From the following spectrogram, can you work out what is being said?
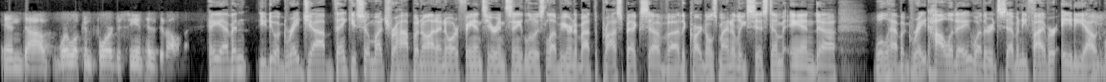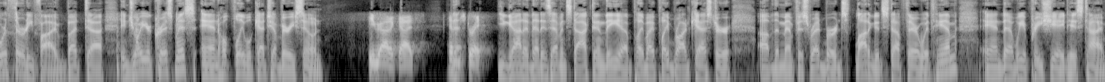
and uh, we're looking forward to seeing his development. Hey, Evan, you do a great job. Thank you so much for hopping on. I know our fans here in St. Louis love hearing about the prospects of uh, the Cardinals minor league system, and uh, we'll have a great holiday, whether it's 75 or 80 out or 35. But uh, enjoy your Christmas, and hopefully we'll catch up very soon. You got it, guys. Hit him That- straight. You got it. That is Evan Stockton, the uh, play-by-play broadcaster of the Memphis Redbirds. A lot of good stuff there with him, and uh, we appreciate his time.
